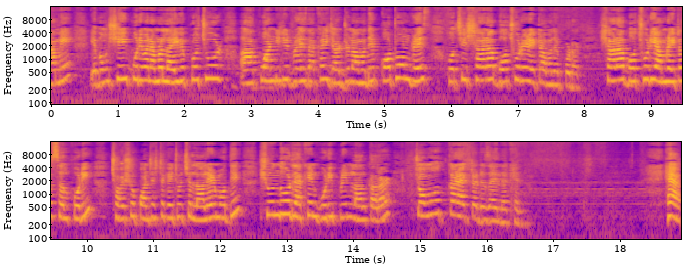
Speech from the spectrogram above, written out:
নামে এবং সেই পরিমাণ আমরা লাইভে প্রচুর কোয়ান্টিটি ড্রেস দেখাই, যার জন্য আমাদের কটন ড্রেস হচ্ছে সারা বছরের এটা আমাদের প্রোডাক্ট সারা বছরই আমরা এটা সেল করি। ছয়শো পঞ্চাশ টাকা, এটা হচ্ছে লালের মধ্যে। সুন্দর দেখেন গরিব প্রিন্ট লাল কালার চমৎকার একটা ডিজাইন দেখেন। হ্যাঁ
